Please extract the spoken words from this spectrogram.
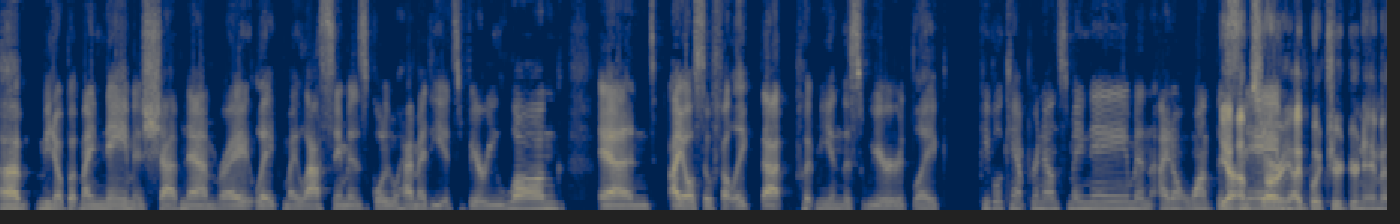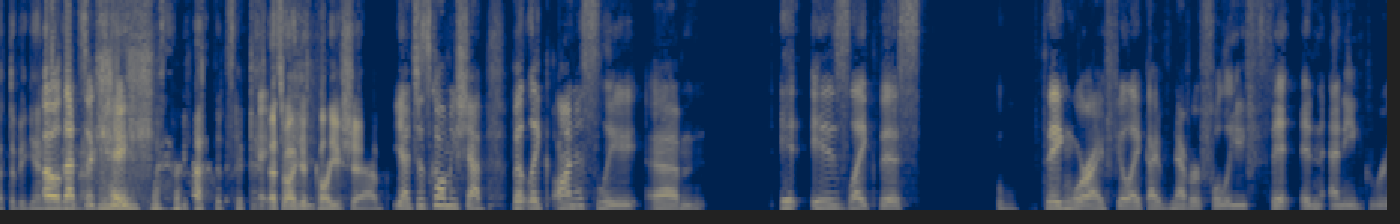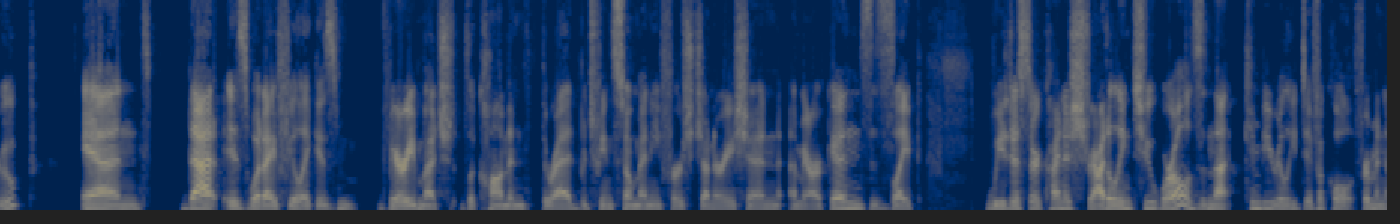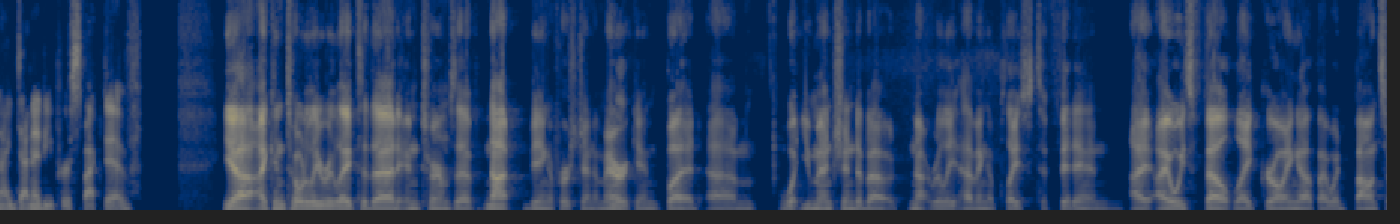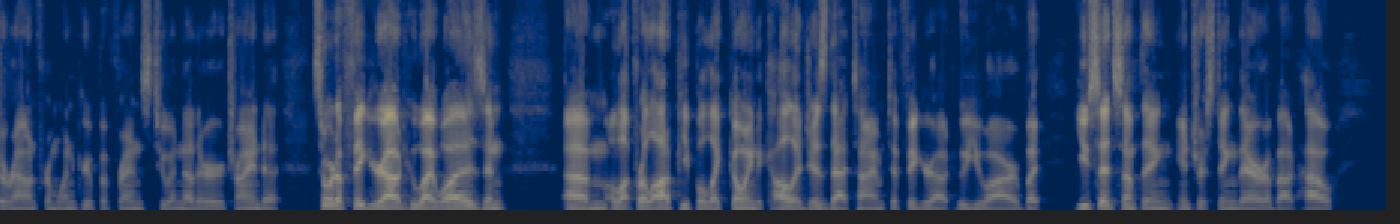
Um, you know, but my name is Shabnam, right? Like my last name is Gol. It's very long. And I also felt like that put me in this weird, like, people can't pronounce my name and I don't want this. Yeah, I'm name. sorry. I butchered your name at the beginning. Oh, that's I? okay. that's okay. That's why I just call you Shab. yeah, just call me Shab. But like honestly, um it is like this thing where I feel like I've never fully fit in any group and that is what I feel like is very much the common thread between so many first generation Americans is like we just are kind of straddling two worlds and that can be really difficult from an identity perspective. Yeah, I can totally relate to that in terms of not being a first gen American, but um, what you mentioned about not really having a place to fit in. I, I always felt like growing up, I would bounce around from one group of friends to another, trying to sort of figure out who I was. And um, a lot for a lot of people, like going to college is that time to figure out who you are. But you said something interesting there about how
